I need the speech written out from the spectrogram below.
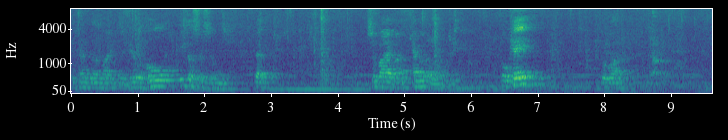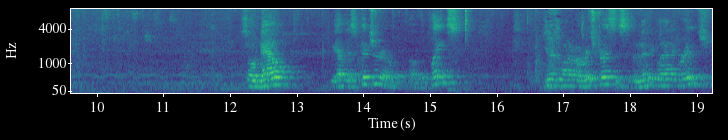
depended on life. If you have whole ecosystems that survive on chemical energy. Okay? So now, we have this picture of, of the plates. Here's one of our ridge crests, this is the Mid-Atlantic Ridge.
